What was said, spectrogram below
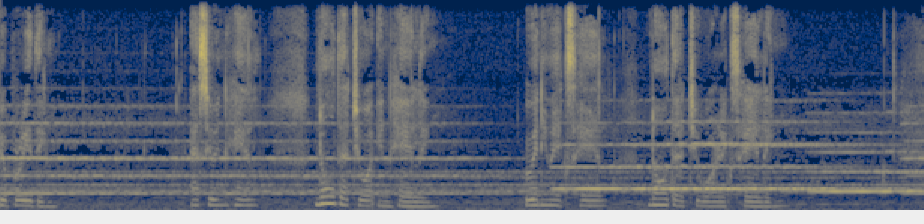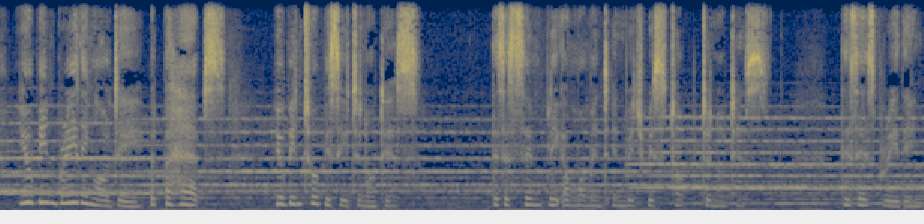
your breathing. As you inhale, know that you are inhaling. When you exhale, know that you are exhaling. You've been breathing all day, but perhaps you've been too busy to notice. This is simply a moment in which we stop to notice. This is breathing.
